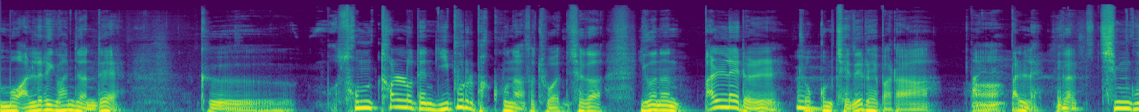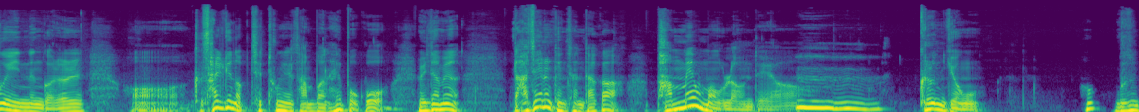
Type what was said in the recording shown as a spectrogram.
뭐 알레르기 환자인데 그뭐 솜털로 된 이불을 바꾸고 나서 좋아. 제가 이거는 빨래를 조금 제대로 해봐라. 어, 빨래. 그러니까 침구에 있는 거를 어 그 살균 업체 통해서 한번 해보고 왜냐하면 낮에는 괜찮다가 밤에만 올라온대요. 음, 그런 경우. 어? 무슨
